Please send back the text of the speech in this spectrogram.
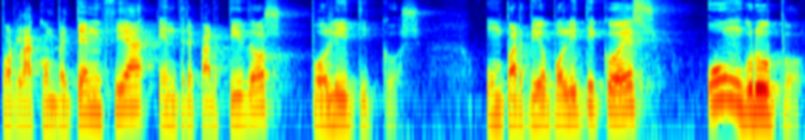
por la competencia entre partidos políticos. Un partido político es un grupo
